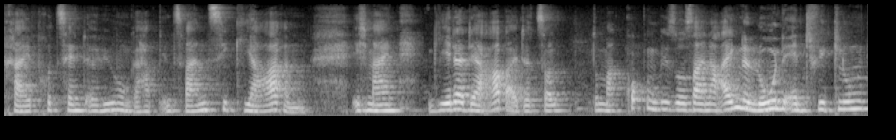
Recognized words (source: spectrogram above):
3% Erhöhung gehabt in 20 Jahren. Ich meine, jeder, der arbeitet, sollte mal gucken, wie so seine eigene Lohnentwicklung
